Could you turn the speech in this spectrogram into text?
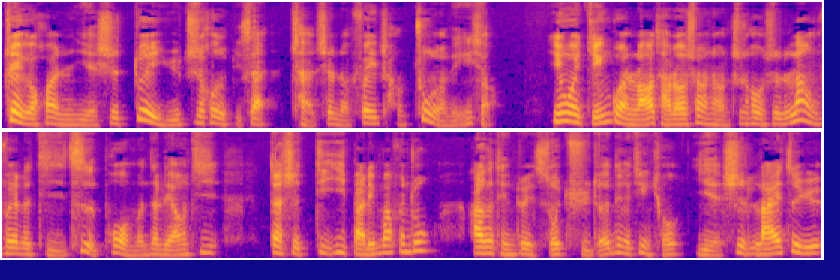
这个换人也是对于之后的比赛产生了非常重要的影响，因为尽管老塔罗上场之后是浪费了几次破门的良机，但是第一百零八分钟。阿根廷队所取得那个进球，也是来自于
